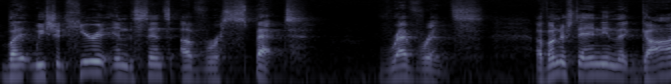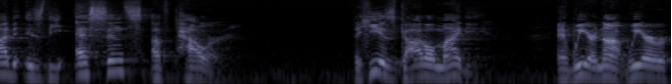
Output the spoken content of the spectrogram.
but we should hear it in the sense of respect, reverence, of understanding that God is the essence of power, that He is God Almighty, and we are not. We are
